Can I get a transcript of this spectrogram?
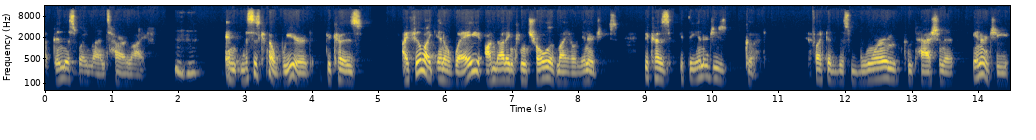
I've been this way my entire life. Mm-hmm. And this is kind of weird because I feel like, in a way, I'm not in control of my own energies. Because if the energy is good, if I like this warm, compassionate energy,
